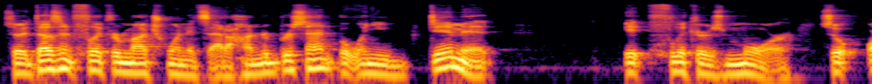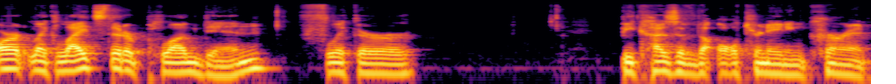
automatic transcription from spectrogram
so it doesn't flicker much when it's at 100%, but when you dim it, it flickers more. So art like lights that are plugged in flicker because of the alternating current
